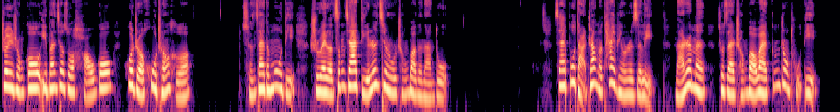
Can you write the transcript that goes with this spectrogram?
这一种沟一般叫做壕沟或者护城河。存在的目的是为了增加敌人进入城堡的难度。在不打仗的太平日子里，男人们就在城堡外耕种土地。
